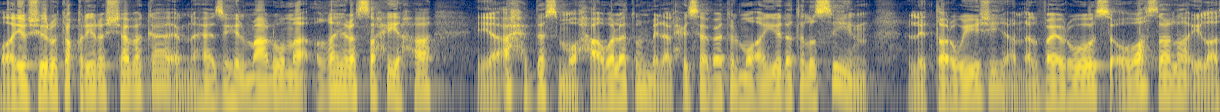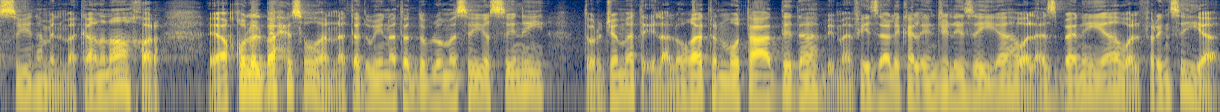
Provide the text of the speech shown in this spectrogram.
ويشير تقرير الشبكة أن هذه المعلومة غير الصحيحة هي أحدث محاولة من الحسابات المؤيدة للصين للترويج أن الفيروس وصل إلى الصين من مكان آخر. يقول الباحث أن تدوينة الدبلوماسي الصيني ترجمت إلى لغات متعددة بما في ذلك الإنجليزية والأسبانية والفرنسية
